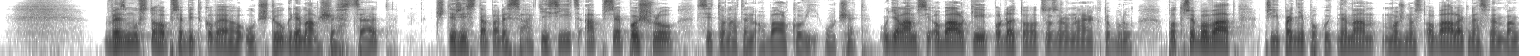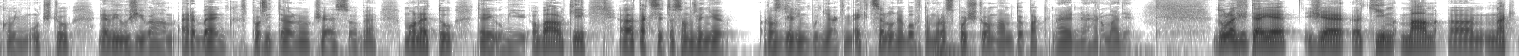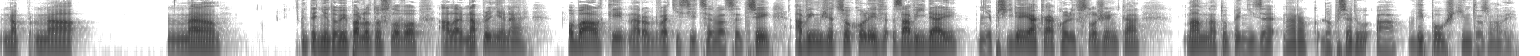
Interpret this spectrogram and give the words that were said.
vezmu z toho přebytkového účtu, kde mám 600, 450 tisíc a přepošlu si to na ten obálkový účet. Udělám si obálky podle toho, co zrovna jak to budu potřebovat, případně pokud nemám možnost obálek na svém bankovním účtu, nevyužívám Airbank, spořitelnu, ČSOB, Monetu, který umí obálky, eh, tak si to samozřejmě rozdělím buď nějakým Excelu nebo v tom rozpočtu a mám to pak na jedné hromadě. Důležité je, že tím mám eh, na, na, na, na teď mě to vypadlo to slovo, ale naplněné obálky na rok 2023 a vím, že cokoliv za výdaj mně přijde, jakákoliv složenka, mám na to peníze na rok dopředu a vypouštím to z hlavy.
